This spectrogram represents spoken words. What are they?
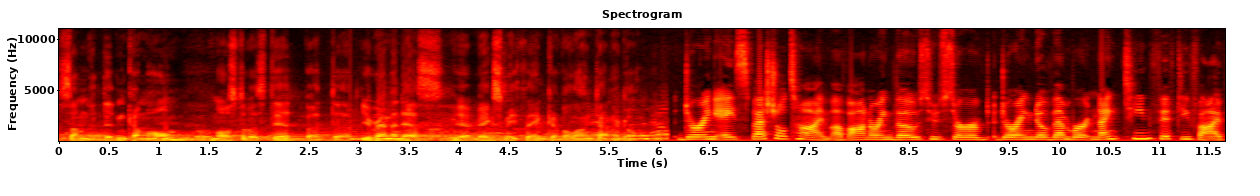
some that didn't come home. Most of us did, but uh, you reminisce. It makes me think of a long time ago. During a special time of honoring those who served during November 1955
